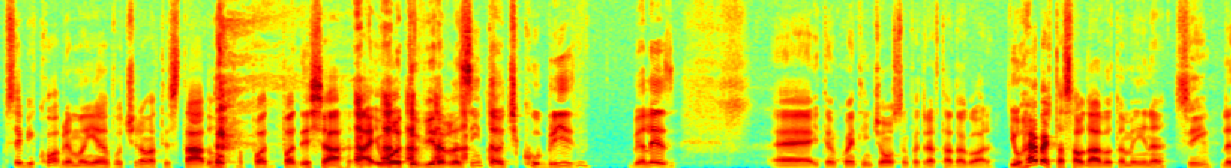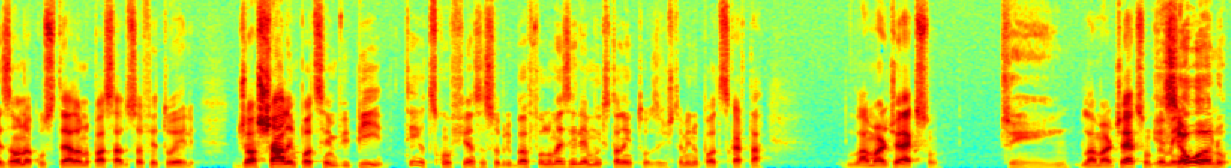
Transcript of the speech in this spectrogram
você me cobre amanhã, vou tirar um atestado. Opa, pode, pode deixar. Aí o outro vira e fala assim, então, eu te cobri, beleza. É, e tem o Quentin Johnson que foi draftado agora. E o Herbert tá saudável também, né? Sim. Lesão na costela no passado só afetou ele. Josh Allen pode ser MVP? Tenho desconfiança sobre Buffalo, mas ele é muito talentoso. A gente também não pode descartar. Lamar Jackson. Sim. Lamar Jackson também. Esse é o ano.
